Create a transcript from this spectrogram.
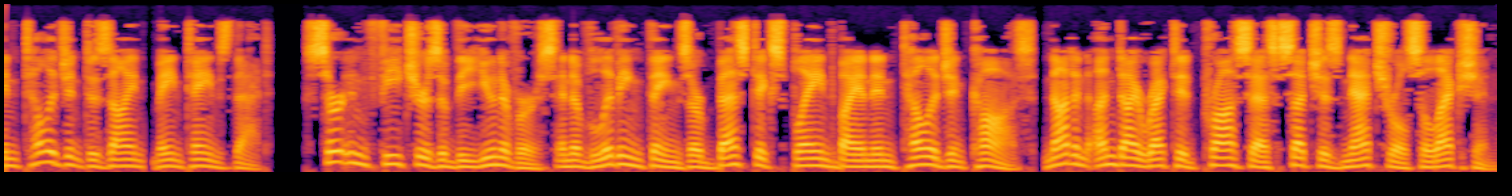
Intelligent Design maintains that Certain features of the universe and of living things are best explained by an intelligent cause, not an undirected process such as natural selection.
